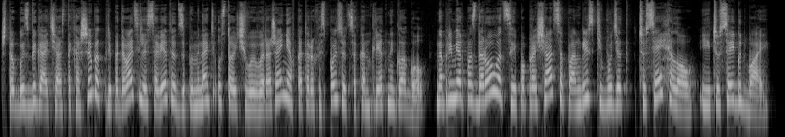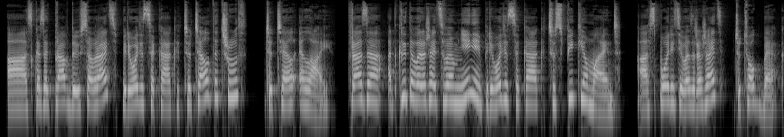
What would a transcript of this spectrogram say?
Чтобы избегать частых ошибок, преподаватели советуют запоминать устойчивые выражения, в которых используется конкретный глагол. Например, поздороваться и попрощаться по-английски будет to say hello и to say goodbye. А сказать правду и соврать переводится как to tell the truth, to tell a lie. Фраза «открыто выражать свое мнение» переводится как to speak your mind, а спорить и возражать – to talk back.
